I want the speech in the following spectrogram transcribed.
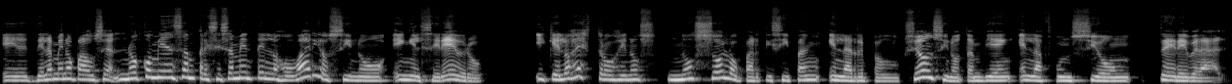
eh, de la menopausia no comienzan precisamente en los ovarios, sino en el cerebro, y que los estrógenos no solo participan en la reproducción, sino también en la función cerebral.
